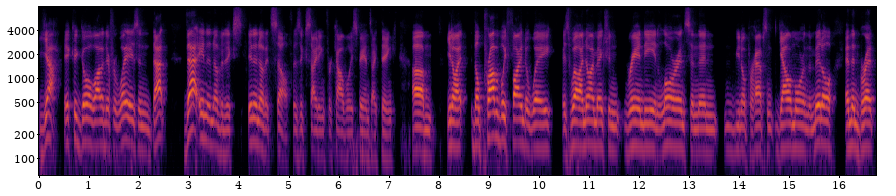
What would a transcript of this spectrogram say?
yeah, it could go a lot of different ways, and that that in and of it in and of itself is exciting for Cowboys fans. I think, um, you know, I, they'll probably find a way as well. I know I mentioned Randy and Lawrence, and then you know perhaps Gallimore in the middle, and then Brett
